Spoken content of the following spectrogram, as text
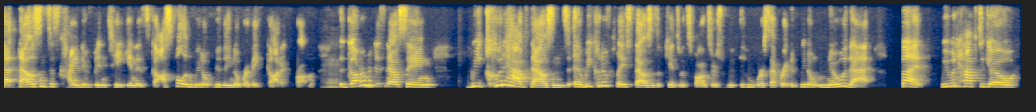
That thousands has kind of been taken as gospel, and we don't really know where they got it from. Mm. The government is now saying we could have thousands, uh, we could have placed thousands of kids with sponsors who were separated. We don't know that, but we would have to go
